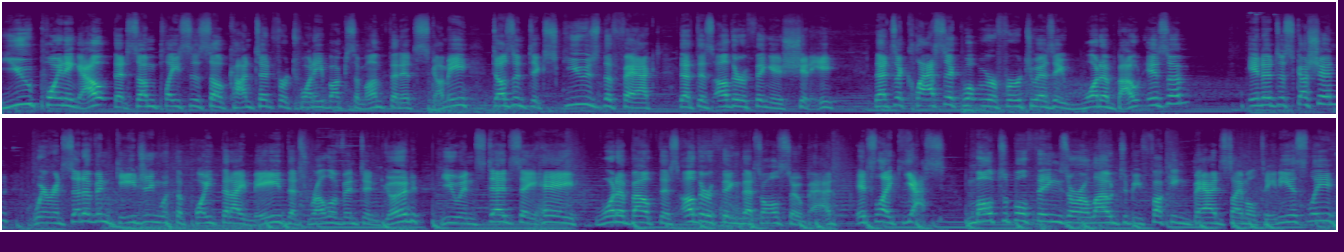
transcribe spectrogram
you pointing out that some places sell content for 20 bucks a month and it's scummy doesn't excuse the fact that this other thing is shitty. That's a classic what we refer to as a whataboutism in a discussion where instead of engaging with the point that I made that's relevant and good, you instead say, hey, what about this other thing that's also bad? It's like, yes, multiple things are allowed to be fucking bad simultaneously,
